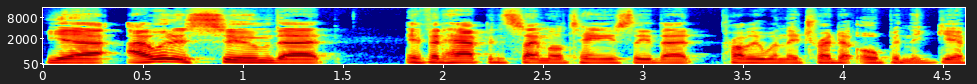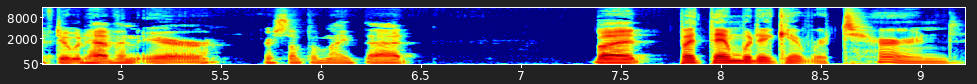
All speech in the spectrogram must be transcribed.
Yeah, I would assume that if it happens simultaneously, that probably when they tried to open the gift, it would have an error or something like that. But But then would it get returned?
